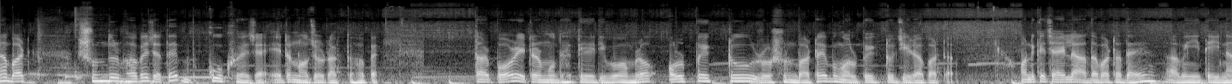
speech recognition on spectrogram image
না বাট সুন্দরভাবে যাতে কুক হয়ে যায়, এটা নজর রাখতে হবে। তারপর এটার মধ্যে দিয়ে দিব আমরা অল্প একটু রসুন বাটা এবং অল্প একটু জিরা বাটা। অনেকে চাইলে আদা বাটা দেয়, আমি দেই না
